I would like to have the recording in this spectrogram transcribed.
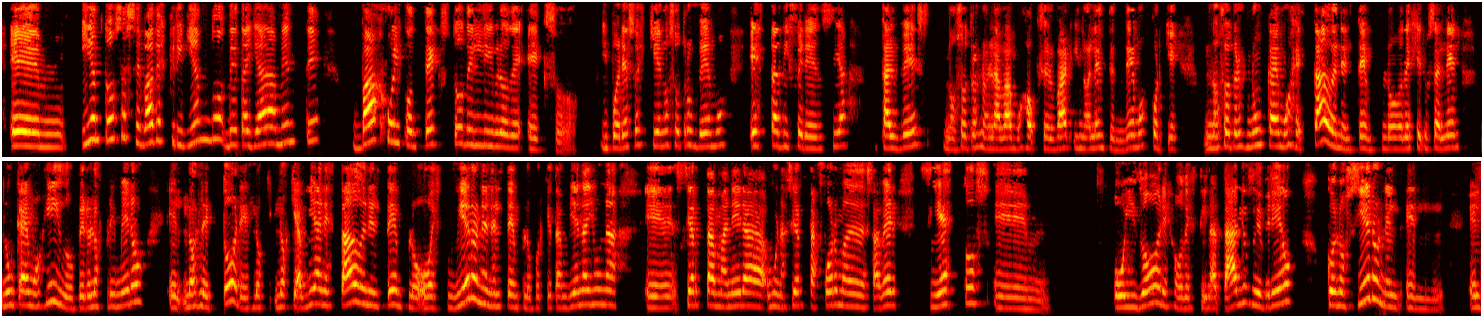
Em, y entonces se va describiendo detalladamente bajo el contexto del libro de Éxodo. Y por eso es que nosotros vemos esta diferencia. Tal vez nosotros no la vamos a observar y no la entendemos porque nosotros nunca hemos estado en el templo de Jerusalén, nunca hemos ido, pero los primeros, eh, los lectores, los, que habían estado en el templo o estuvieron en el templo, porque también hay una eh, cierta manera, una cierta forma de saber si estos eh, oidores o destinatarios de hebreos conocieron el,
